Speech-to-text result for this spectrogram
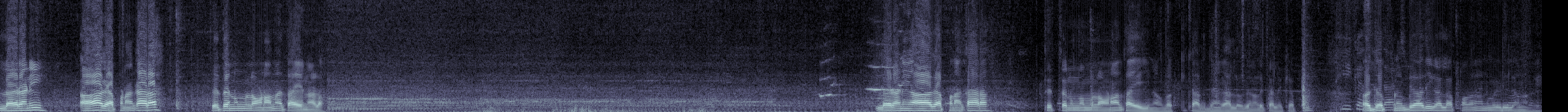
ਲੈ ਰਾਣੀ ਆ ਆ ਗਿਆ ਆਪਣਾ ਘਰ ਆ ਤੇ ਤੈਨੂੰ ਮਿਲਾਉਣਾ ਮੈਂ ਤਾਏ ਨਾਲ। ਲੈ ਰਾਣੀ ਆ ਆ ਗਿਆ ਆਪਣਾ ਘਰ ਆ ਤੇ ਤੈਨੂੰ ਮੈਂ ਮਿਲਾਉਣਾ ਤਾਏ ਜੀ ਨਾਲ ਬਾਕੀ ਕਰਦੇ ਆ ਗੱਲ ਉਹਦੇ ਨਾਲ ਚੱਲ ਕੇ ਆਪਾਂ। ਠੀਕ ਹੈ ਅੱਜ ਆਪਣੇ ਵਿਆਹ ਦੀ ਗੱਲ ਆਪਾਂ ਉਹਨਾਂ ਨੂੰ ਮੇੜੀ ਲਾਵਾਂਗੇ।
